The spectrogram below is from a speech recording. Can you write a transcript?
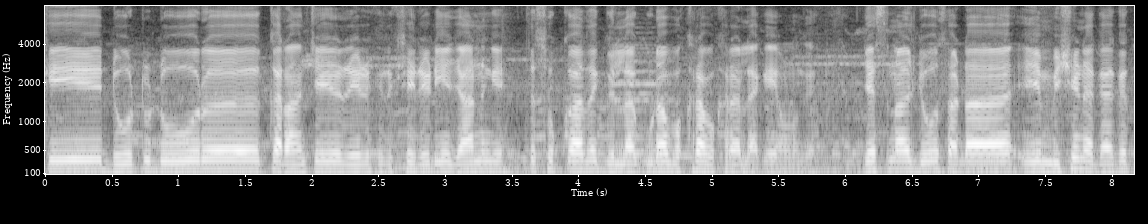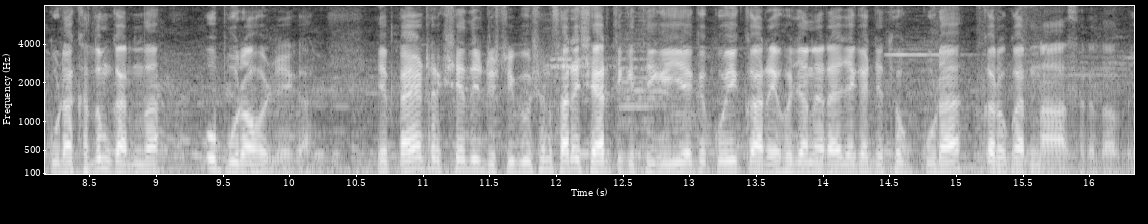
ਕਿ ਡੋਰ ਟੂ ਡੋਰ ਘਰਾਂ 'ਚ ਰੇੜ ਰਿਕਸ਼ੇ ਰੇੜੀਆਂ ਜਾਣਗੇ ਤੇ ਸੁੱਕਾ ਤੇ ਗਿੱਲਾ ਕੂੜਾ ਵੱਖਰਾ ਵੱਖਰਾ ਲੈ ਕੇ ਆਉਣਗੇ। ਜਿਸ ਨਾਲ ਜੋ ਸਾਡਾ ਇਹ ਮਿਸ਼ਨ ਹੈਗਾ ਕਿ ਕੂੜਾ ਖਤਮ ਕਰਨ ਦਾ ਉਹ ਪੂਰਾ ਹੋ ਜਾਏਗਾ। ਇਹ 65 ਰਿਕਸ਼ੇ ਦੀ ਡਿਸਟ੍ਰੀਬਿਊਸ਼ਨ ਸਾਰੇ ਸ਼ਹਿਰ 'ਚ ਕੀਤੀ ਗਈ ਹੈ ਕਿ ਕੋਈ ਘਰ ਇਹੋ ਜਿਹਾ ਨਾ ਰਹਿ ਜਾਏਗਾ ਜਿੱਥੋਂ ਕੂੜਾ ਘਰੋਂ ਘਰ ਨਾ ਆ ਸਕਦਾ ਹੋਵੇ।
